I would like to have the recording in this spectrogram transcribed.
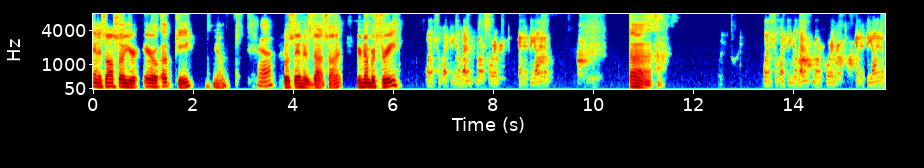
and it's also your arrow up key. You know, Yeah. goes saying There's dots on it. Your number three While selecting a landmark or a route, edit the item. uh, While selecting a landmark or a route, edit the item.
